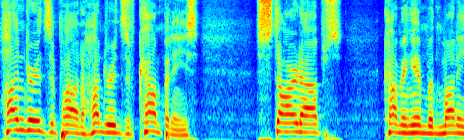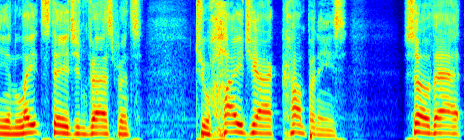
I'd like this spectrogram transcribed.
hundreds upon hundreds of companies, startups coming in with money in late stage investments to hijack companies so that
